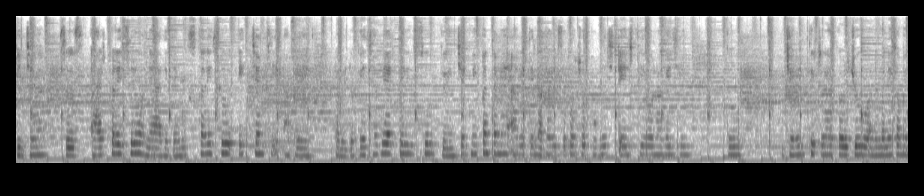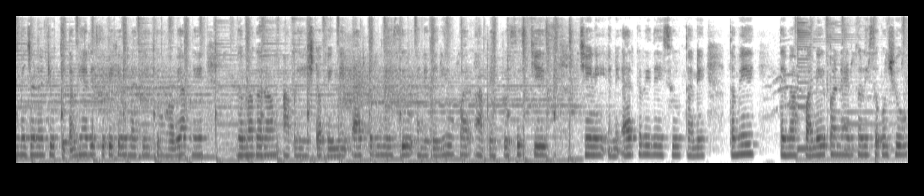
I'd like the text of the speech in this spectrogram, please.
પીઝા સોસ એડ કરીશું અને આ રીતે મિક્સ કરીશું. એક ચમચી આપણે ટમેટો કેચઅપ એડ કરીશું ગ્રીન ચટણી પણ તમે આ રીતે લગાવી શકો છો. ખૂબ જ ટેસ્ટી એવો લાગે છે. તો જરૂરથી ટ્રાય કરજો અને મને કમેન્ટમાં જણાવજો કે તમને આ રેસીપી કેવી લાગી? તો હવે આપણે ગરમા ગરમ આપણે સ્ટફિંગને એડ કરી લઈશું અને તેની ઉપર આપણે પ્રોસેસ ચીઝ છીણી અને એડ કરી દઈશું. અને તમે તેમાં પનીર પણ એડ કરી શકો છો.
